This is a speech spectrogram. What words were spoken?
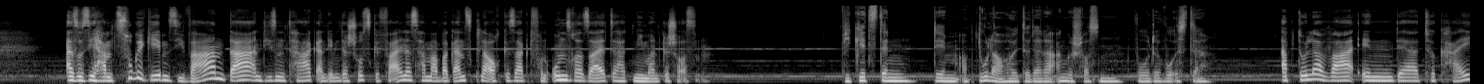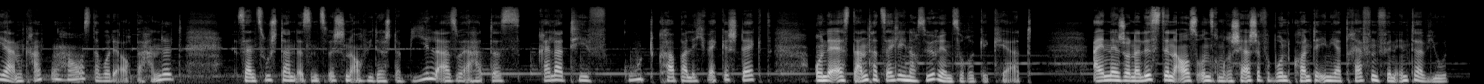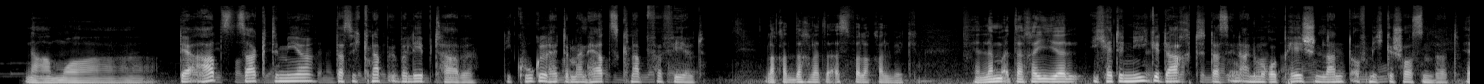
Also sie haben zugegeben, sie waren da an diesem Tag, an dem der Schuss gefallen ist, haben aber ganz klar auch gesagt, von unserer Seite hat niemand geschossen. Wie geht's denn dem Abdullah heute, der da angeschossen wurde? Wo ist er? Abdullah war in der Türkei ja im Krankenhaus, da wurde er auch behandelt. Sein Zustand ist inzwischen auch wieder stabil, also er hat das relativ gut körperlich weggesteckt und er ist dann tatsächlich nach Syrien zurückgekehrt. Eine Journalistin aus unserem Rechercheverbund konnte ihn ja treffen für ein Interview. Der Arzt sagte mir, dass ich knapp überlebt habe. Die Kugel hätte mein Herz knapp verfehlt. Ich hätte nie gedacht, dass in einem europäischen Land auf mich geschossen wird.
